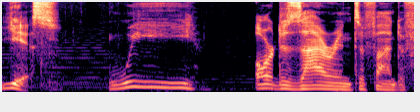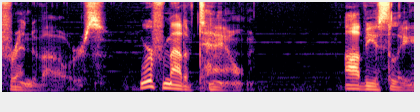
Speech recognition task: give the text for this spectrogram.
Yes, we are desiring to find a friend of ours. We're from out of town. Obviously,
